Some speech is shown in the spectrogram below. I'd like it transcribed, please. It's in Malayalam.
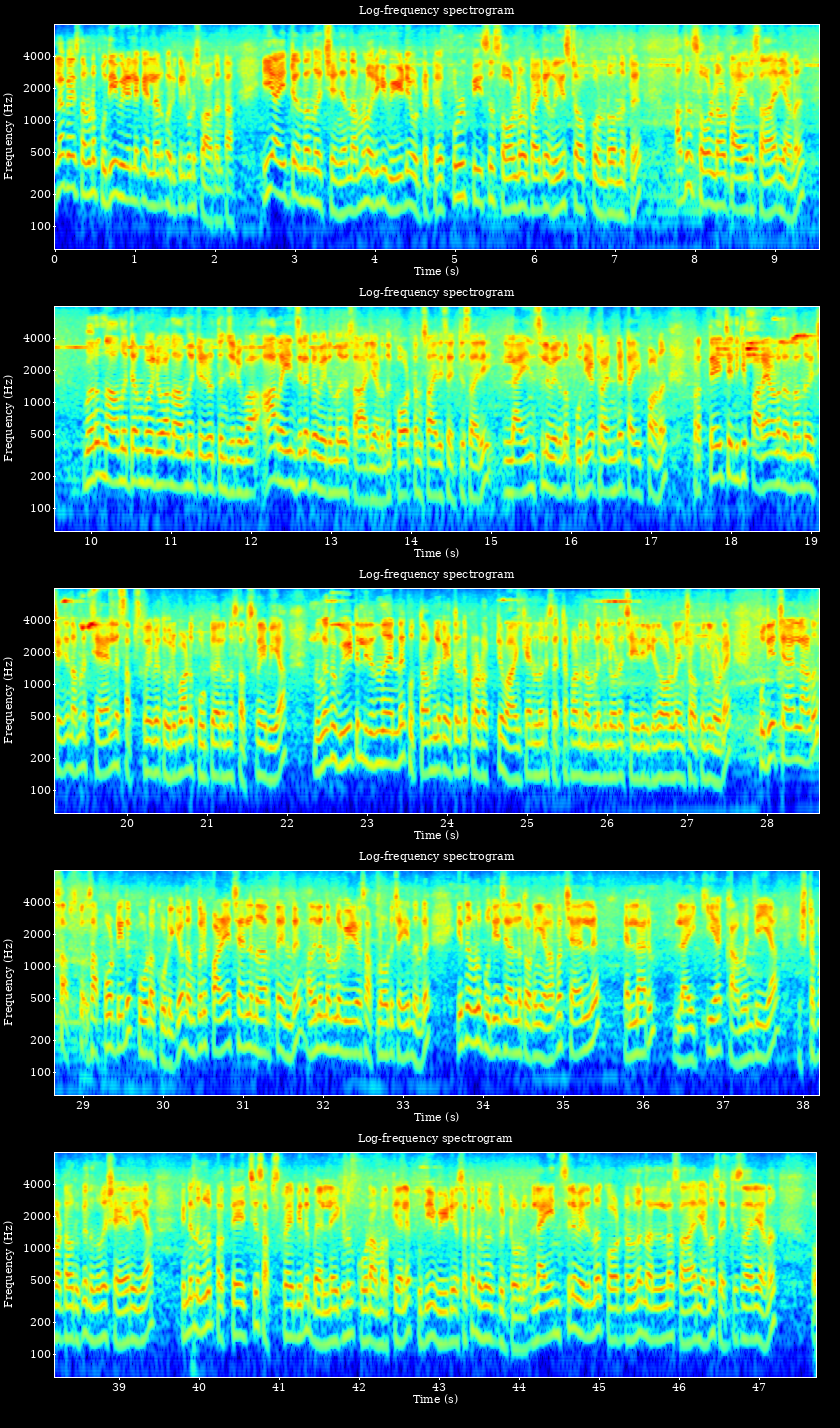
ഹലോ ഗൈസ് നമ്മുടെ പുതിയ വീഡിയോയിലേക്ക് എല്ലാവർക്കും ഒരിക്കൽ കൂടി സ്വാഗതം കേട്ടോ ഈ ഐറ്റം എന്താണെന്ന് വെച്ച് കഴിഞ്ഞാൽ നമ്മൾ ഒരിക്കൽ വീഡിയോ ഇട്ടിട്ട് ഫുൾ പീസ് സോൾഡ് ഔട്ട് ആയിട്ട് റീസ്റ്റോക്ക് കൊണ്ടുവന്നിട്ട് അതും സോൾഡ് ഔട്ട് ആയ ഒരു സാരിയാണ് വെറും നാനൂറ്റമ്പത് രൂപ നാനൂറ്റി എഴുപത്തഞ്ച് രൂപ ആ റേഞ്ചിലൊക്കെ വരുന്ന ഒരു സാരിയാണിത് കോട്ടൺ സാരി സെറ്റ് സാരി. ലൈൻസിൽ വരുന്ന പുതിയ ട്രെൻഡ് ടൈപ്പാണ് പ്രത്യേകിച്ച് എനിക്ക് പറയാനുള്ളത് എന്താണെന്ന് വെച്ച് കഴിഞ്ഞാൽ നമ്മുടെ ചാനൽ സബ്സ്ക്രൈബ് ചെയ്യാത്ത ഒരുപാട് കൂട്ടുകാരൊന്ന് സബ്സ്ക്രൈബ് ചെയ്യുക നിങ്ങൾക്ക് വീട്ടിലിരുന്ന് തന്നെ കുത്താമ്പിളി കൈത്തറിയുടെ പ്രൊഡക്റ്റ് വാങ്ങിക്കാനുള്ള ഒരു സെറ്റപ്പാണ് നമ്മൾ ഇതിലൂടെ ചെയ്തിരിക്കുന്നത് ഓൺലൈൻ ഷോപ്പിങ്ങിലൂടെ പുതിയ ചാനലാണ് സപ്പോർട്ട് ചെയ്ത് കൂടെ കൂടിക്കുക നമുക്കൊരു പഴയ ചാനൽ നേരത്തെ ഉണ്ട്. അതിൽ നമ്മൾ വീഡിയോസ് അപ്ലോഡ് ചെയ്യുന്നുണ്ട്. ഇത് നമ്മൾ പുതിയ ചാനൽ തുടങ്ങിയാണ്. അപ്പോൾ ചാനൽ എല്ലാവരും ലൈക്ക് ചെയ്യുക കമന്റ് ചെയ്യുക ഇഷ്ടപ്പെട്ടവർക്ക് നിങ്ങൾ ഷെയർ ചെയ്യുക പിന്നെ നിങ്ങൾ പ്രത്യേകിച്ച് സബ്സ്ക്രൈബ് ചെയ്ത് ബെല്ലൈക്കണും കൂടെ അമർത്തിയാലേ പുതിയ വീഡിയോസൊക്കെ നിങ്ങൾക്ക് കിട്ടുള്ളൂ. ലൈൻസിൽ വരുന്ന കോട്ടണിൽ നല്ല സാരിയാണ് സെറ്റ് സാരിയാണ്.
